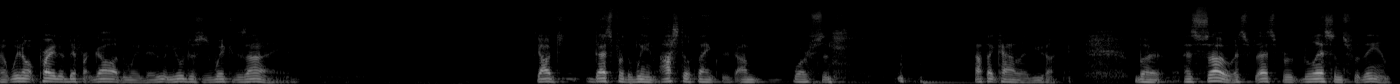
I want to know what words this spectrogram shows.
Uh, we don't pray to a different God than we do, and you're just as wicked as I am. God, that's for the women. I still think I'm worse than. I think I love you, honey. But that's so. It's, that's for the lessons for them.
